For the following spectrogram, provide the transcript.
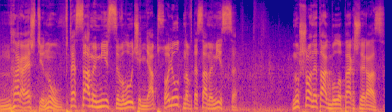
Нарешті, ну, в те саме місце влучення, абсолютно в те саме місце. Ну що не так було перший раз?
